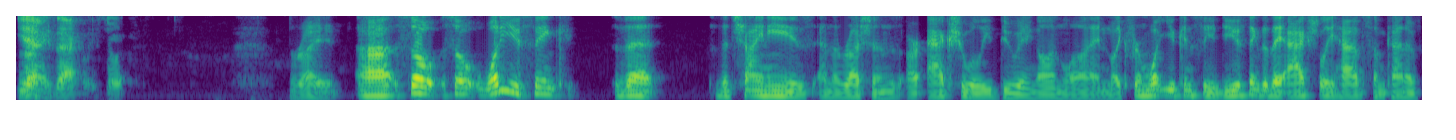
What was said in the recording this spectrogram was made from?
yeah right. exactly so right uh, so so what do you think that the Chinese and the Russians are actually doing online? Like, from what you can see, do you think that they actually have some kind of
